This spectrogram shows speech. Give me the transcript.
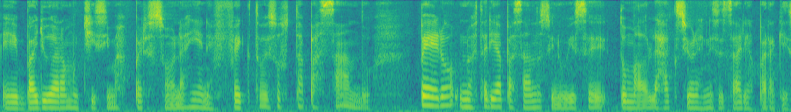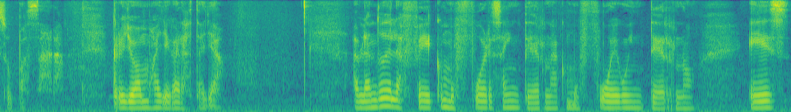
eh, va a ayudar a muchísimas personas y en efecto eso está pasando pero no estaría pasando si no hubiese tomado las acciones necesarias para que eso pasara. Pero ya vamos a llegar hasta allá. Hablando de la fe como fuerza interna, como fuego interno, es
